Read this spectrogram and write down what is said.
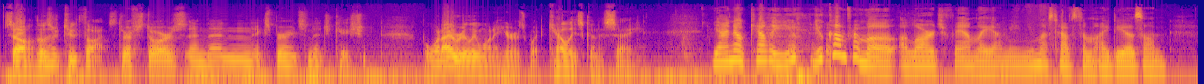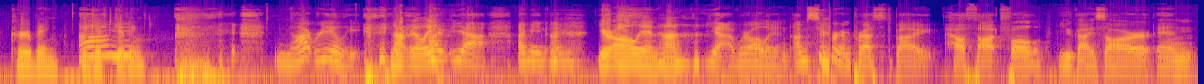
So those are two thoughts: thrift stores, and then experience and education. But what I really want to hear is what Kelly's going to say. Yeah, I know, Kelly. You you come from a, a large family. I mean, you must have some ideas on curbing the um, gift giving. Not really. Not really? I, yeah. I mean, I'm, you're all in, huh? Yeah, we're all in. I'm super impressed by how thoughtful you guys are, and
